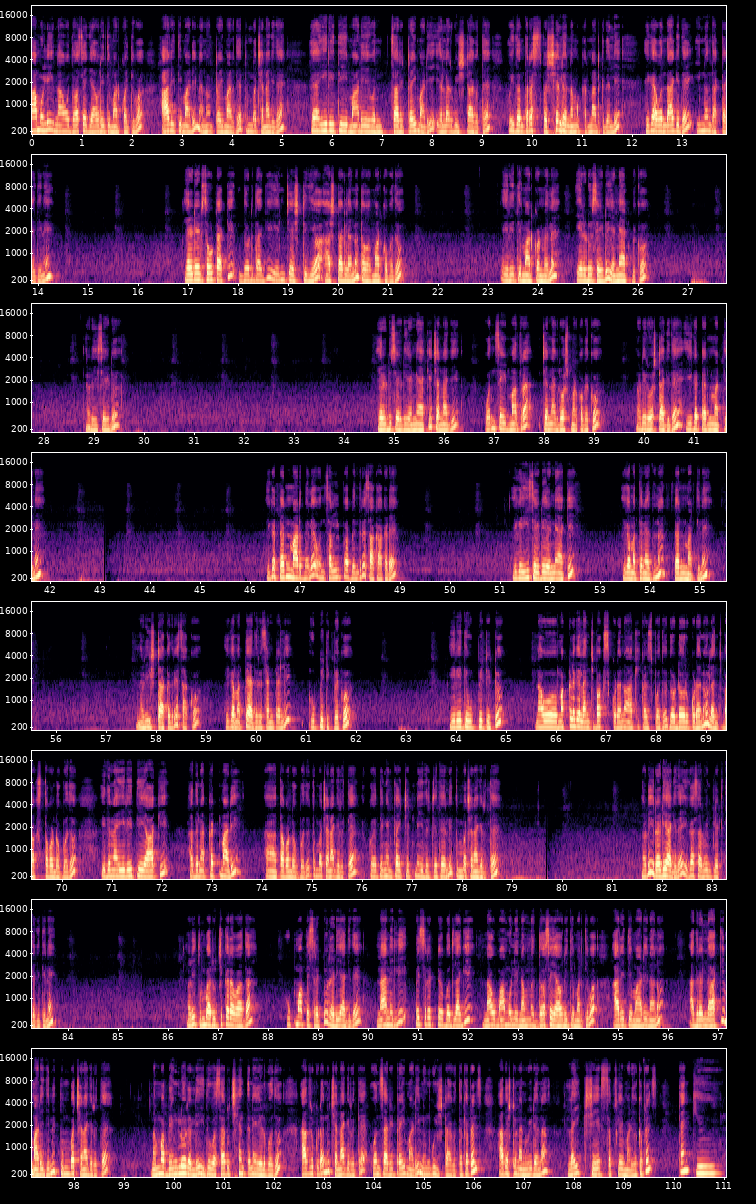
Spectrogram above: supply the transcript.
ಮಾಮೂಲಿ ನಾವು ದೋಸೆಗೆ ಯಾವ ರೀತಿ ಮಾಡ್ಕೊಳ್ತೀವೋ ಆ ರೀತಿ ಮಾಡಿ ನಾನು ಟ್ರೈ ಮಾಡಿದೆ. ತುಂಬ ಚೆನ್ನಾಗಿದೆ. ಈ ರೀತಿ ಮಾಡಿ ಒಂದು ಸಾರಿ ಟ್ರೈ ಮಾಡಿ, ಎಲ್ಲರಿಗೂ ಇಷ್ಟ ಆಗುತ್ತೆ. ಇದೊಂಥರ ಸ್ಪೆಷಲ್ ನಮ್ಮ ಕರ್ನಾಟಕದಲ್ಲಿ. ಈಗ ಒಂದಾಗಿದೆ, ಇನ್ನೊಂದು ಹಾಕ್ತಾಯಿದ್ದೀನಿ ಎರಡೆರಡು ಸೌಟ್ ಹಾಕಿ, ದೊಡ್ಡದಾಗಿ ಹೆಂಚು ಎಷ್ಟಿದೆಯೋ ಅಷ್ಟಾಗ್ಲೂ ತಗೋ ಮಾಡ್ಕೊಬೋದು. ಈ ರೀತಿ ಮಾಡ್ಕೊಂಡ್ಮೇಲೆ ಎರಡು ಸೈಡು ಎಣ್ಣೆ ಹಾಕಬೇಕು. ನೋಡಿ, ಈ ಸೈಡು. ಎರಡು ಸೈಡು ಎಣ್ಣೆ ಹಾಕಿ ಚೆನ್ನಾಗಿ ಒಂದು ಸೈಡ್ ಮಾತ್ರ ಚೆನ್ನಾಗಿ ರೋಸ್ಟ್ ಮಾಡ್ಕೋಬೇಕು. ನೋಡಿ ರೋಸ್ಟ್ ಆಗಿದೆ. ಈಗ ಟರ್ನ್ ಮಾಡ್ತೀನಿ. ಈಗ ಟರ್ನ್ ಮಾಡಿದ್ಮೇಲೆ ಒಂದು ಸ್ವಲ್ಪ ಬೆಂದರೆ ಸಾಕು ಆ ಕಡೆ. ಈಗ ಈ ಸೈಡು ಎಣ್ಣೆ ಹಾಕಿ ಈಗ ಮತ್ತೆ ಅದನ್ನು ಟರ್ನ್ ಮಾಡ್ತೀನಿ. ನೋಡಿ ಇಷ್ಟು ಹಾಕಿದ್ರೆ ಸಾಕು. ಈಗ ಮತ್ತೆ ಅದರ ಸೆಂಟ್ರಲ್ಲಿ ಉಪ್ಪಿಟ್ಟಿಕ್ಬೇಕು ಈ ರೀತಿ ಉಪ್ಪಿಟ್ಟಿಟ್ಟು ನಾವು ಮಕ್ಕಳಿಗೆ ಲಂಚ್ ಬಾಕ್ಸ್ ಕೂಡ ಹಾಕಿ ಕಳಿಸ್ಬೋದು, ದೊಡ್ಡವರು ಕೂಡ ಲಂಚ್ ಬಾಕ್ಸ್ ತೊಗೊಂಡೋಗ್ಬೋದು. ಇದನ್ನು ಈ ರೀತಿ ಹಾಕಿ ಅದನ್ನು ಕಟ್ ಮಾಡಿ ತಗೊಂಡೋಗ್ಬೋದು. ತುಂಬ ಚೆನ್ನಾಗಿರುತ್ತೆ. ತೆಂಗಿನಕಾಯಿ ಚಟ್ನಿ ಇದ್ರ ಜೊತೆಯಲ್ಲಿ ತುಂಬ ಚೆನ್ನಾಗಿರುತ್ತೆ. ನೋಡಿ ರೆಡಿ ಆಗಿದೆ. ಈಗ ಸರ್ವಿಂಗ್ ಪ್ಲೇಟ್ ತೆಗಿತೀನಿ. ನೋಡಿ, ತುಂಬ ರುಚಿಕರವಾದ ಉಪ್ಮಾ ಪೆಸರಟ್ಟು ರೆಡಿಯಾಗಿದೆ ನಾನಿಲ್ಲಿ ಪೆಸರಟ್ಟು ಬದಲಾಗಿ ನಾವು ಮಾಮೂಲಿ ನಮ್ಮ ದೋಸೆ ಯಾವ ರೀತಿ ಮಾಡ್ತೀವೋ ಆ ರೀತಿ ಮಾಡಿ ನಾನು ಅದರಲ್ಲಿ ಹಾಕಿ ಮಾಡಿದ್ದೀನಿ. ತುಂಬ ಚೆನ್ನಾಗಿರುತ್ತೆ. ನಮ್ಮ ಬೆಂಗಳೂರಲ್ಲಿ ಇದು ಹೊಸ ರುಚಿ ಅಂತಲೇ ಹೇಳ್ಬೋದು. ಆದರೂ ಕೂಡ ಚೆನ್ನಾಗಿರುತ್ತೆ. ಒಂದು ಸಾರಿ ಟ್ರೈ ಮಾಡಿ ನಿಮಗೂ ಇಷ್ಟ ಆಗುತ್ತೆ. Okay friends? ಆದಷ್ಟು ನನ್ನ ವೀಡಿಯೋನ ಲೈಕ್, ಶೇರ್, ಸಬ್ಸ್ಕ್ರೈಬ್ ಮಾಡಿ. Okay friends? Thank you.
